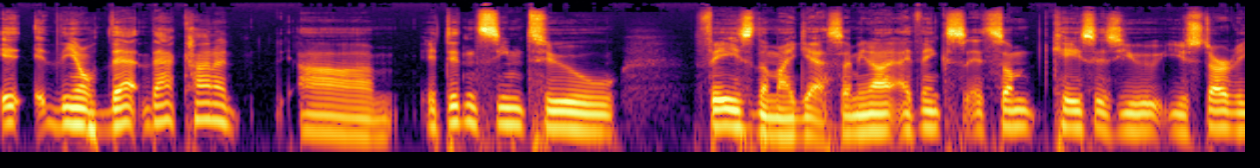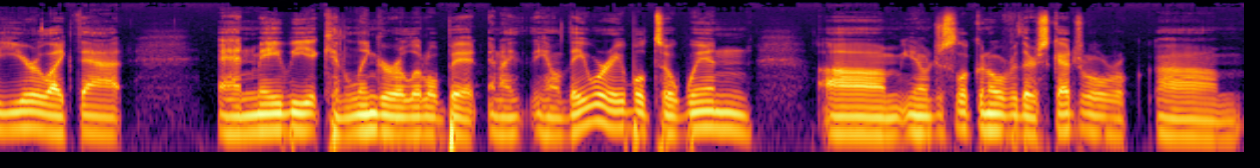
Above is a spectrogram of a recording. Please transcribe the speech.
it, it you know that that kind of um, it didn't seem to phase them. I guess. I mean, I, I think in some cases you you start a year like that, and maybe it can linger a little bit. And I you know they were able to win. Um, you know, just looking over their schedule, um,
